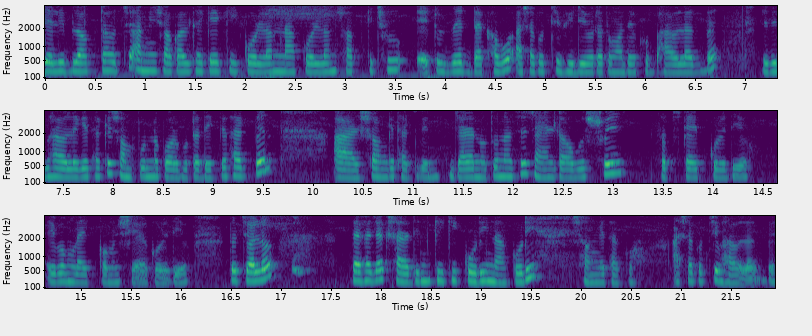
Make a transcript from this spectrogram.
ডেলি ব্লগটা হচ্ছে, আমি সকাল থেকে কি করলাম, না করলাম সব কিছু এ টু জেড দেখাবো। আশা করছি ভিডিওটা তোমাদের খুব ভালো লাগবে। যদি ভালো লেগে থাকে, সম্পূর্ণ পর্বটা দেখতে থাকবেন। আর সঙ্গে থাকবেন। যারা নতুন আছে চ্যানেলটা অবশ্যই সাবস্ক্রাইব করে দিও। এবং লাইক কমেন্ট শেয়ার করে দিও। তো চলো, দেখা যাক সারাদিন কি কি করি, না করি, সঙ্গে থাকো। আশা করছি ভালো লাগবে।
